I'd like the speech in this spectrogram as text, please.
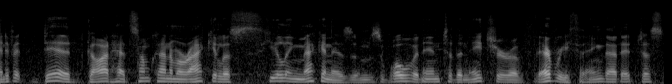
And if it did, God had some kind of miraculous healing mechanisms woven into the nature of everything that it just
